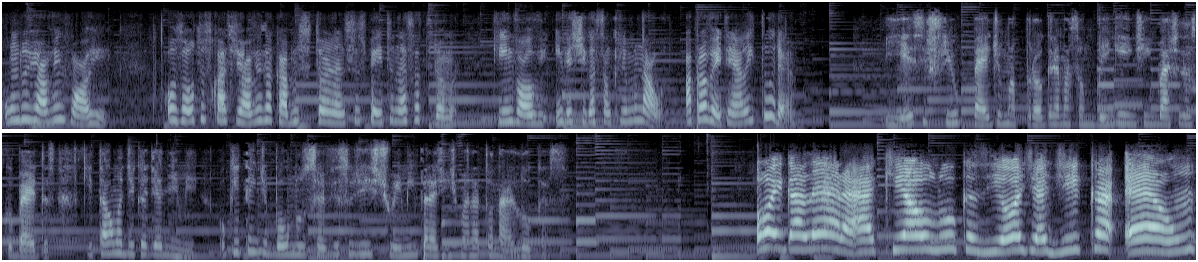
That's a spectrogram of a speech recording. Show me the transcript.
um dos jovens morre. Os outros quatro jovens acabam se tornando suspeitos nessa trama, que envolve investigação criminal. Aproveitem a leitura! E esse frio pede uma programação bem quente embaixo das cobertas. Que tal uma dica de anime? O que tem de bom nos serviços de streaming para a gente maratonar, Lucas? Oi galera, aqui é o Lucas e hoje a dica é um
